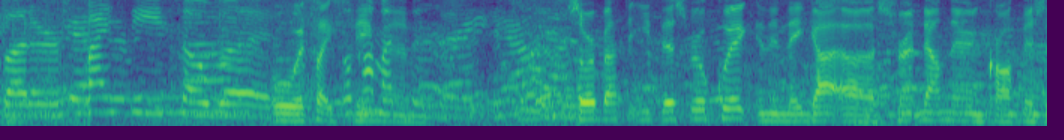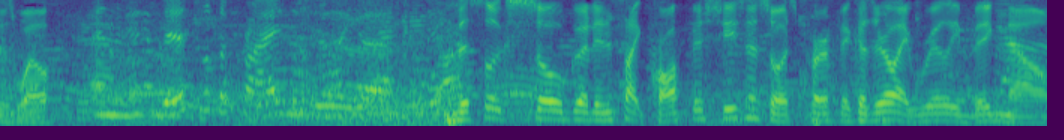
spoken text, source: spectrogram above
butter, spicy, so good. Oh, it's like Look how much steaming. this is. So we're about to eat this real quick, and then they got uh, shrimp down there and crawfish as well. And this with the fries is really good. This looks so good, and it's like crawfish season, so it's perfect because they're like really big now.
